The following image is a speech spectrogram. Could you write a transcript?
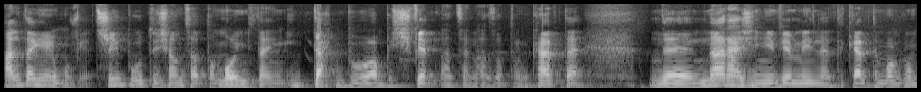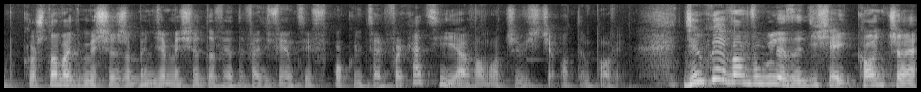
Ale tak jak mówię, 3,5 tysiąca to moim zdaniem i tak byłaby świetna cena za tą kartę. E, na razie nie wiemy, ile te karty mogą kosztować. Myślę, że będziemy się dowiadywać więcej w okolicach wakacji. Ja Wam oczywiście o tym powiem. Dziękuję Wam w ogóle za dzisiaj. Kończę.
